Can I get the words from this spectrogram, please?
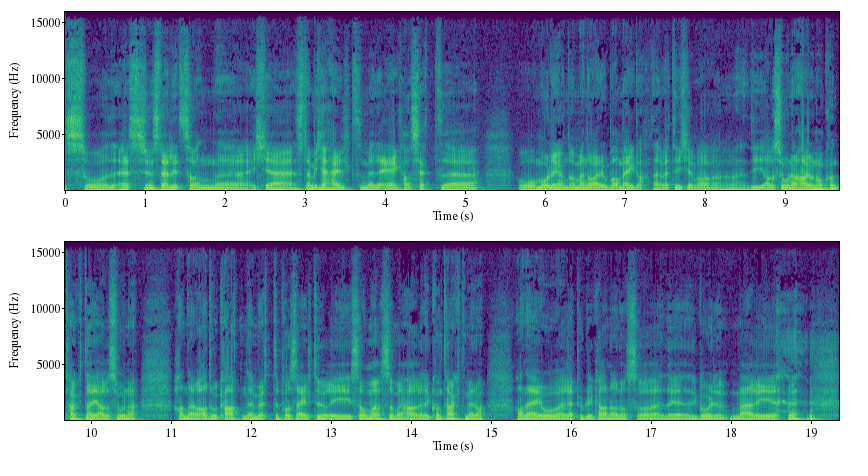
Så jeg syns det er litt sånn ikke, Stemmer ikke helt med det jeg har sett og målingene, da, men nå er det jo bare meg, da. Jeg vet ikke hva de i Arizona Jeg har jo noen kontakter i Arizona. Han er advokaten jeg møtte på seiltur i sommer, som jeg har kontakt med, da. Han er jo republikaner, da, så det går mer i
